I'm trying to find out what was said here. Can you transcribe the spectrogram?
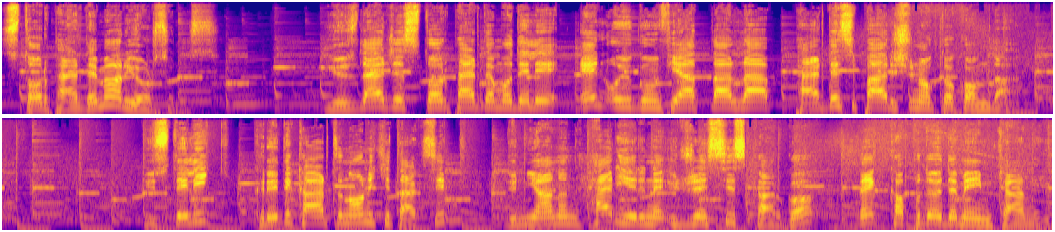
Store perde mi arıyorsunuz? Yüzlerce store perde modeli en uygun fiyatlarla perdesiparişi.com'da. Üstelik kredi kartın 12 taksit, dünyanın her yerine ücretsiz kargo ve kapıda ödeme imkanıyla.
